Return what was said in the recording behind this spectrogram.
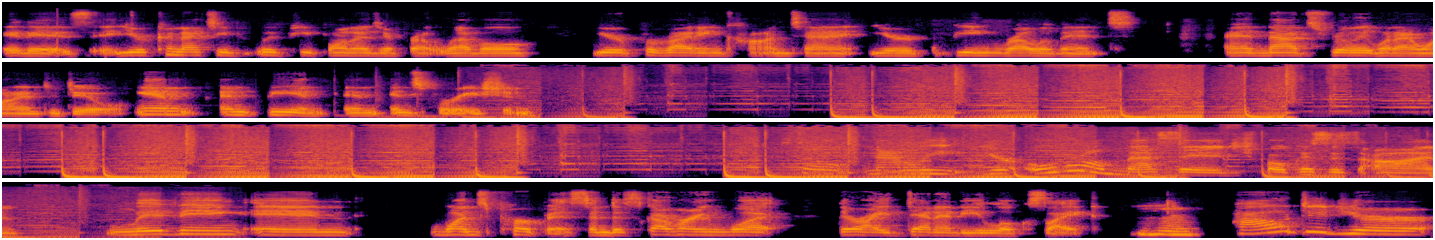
it is. Eh, you're connecting with people on a different level. You're providing content. You're being relevant. And that's really what I wanted to do and, and be an, an inspiration. So, Natalie, your overall message focuses on living in one's purpose and discovering what their identity looks like. Mm-hmm. How did your,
